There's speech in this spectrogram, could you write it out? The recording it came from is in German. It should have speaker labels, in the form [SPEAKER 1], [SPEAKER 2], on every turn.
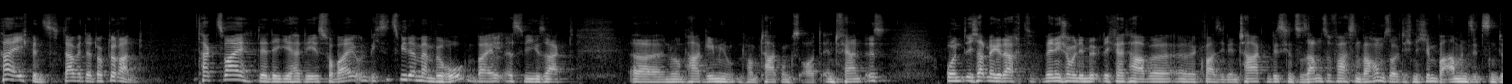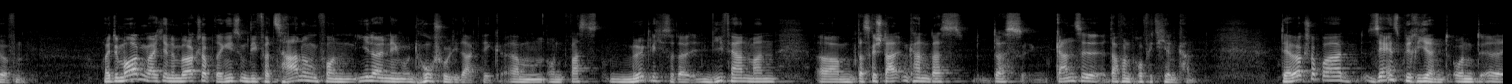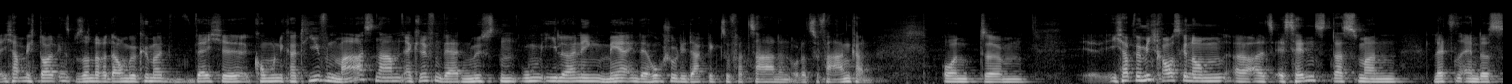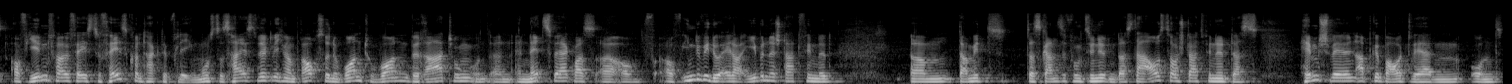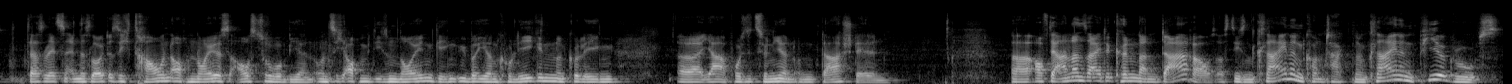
[SPEAKER 1] Hi, ich bin's, David, der Doktorand. Tag 2 der DGHD ist vorbei und ich sitze wieder in meinem Büro, weil es, wie gesagt, äh, nur ein paar Gehminuten vom Tagungsort entfernt ist. Und ich habe mir gedacht, wenn ich schon mal die Möglichkeit habe, äh, quasi den Tag ein bisschen zusammenzufassen, warum sollte ich nicht im Warmen sitzen dürfen? Heute Morgen war ich in einem Workshop, da ging es um die Verzahnung von E-Learning und Hochschuldidaktik ähm, und was möglich ist oder inwiefern man ähm, das gestalten kann, dass das Ganze davon profitieren kann. Der Workshop war sehr inspirierend und äh, ich habe mich dort insbesondere darum gekümmert, welche kommunikativen Maßnahmen ergriffen werden müssten, um E-Learning mehr in der Hochschuldidaktik zu verzahnen oder zu verankern. Und ähm, ich habe für mich rausgenommen äh, als Essenz, dass man letzten Endes auf jeden Fall Face-to-Face-Kontakte pflegen muss. Das heißt wirklich, man braucht so eine One-to-One-Beratung und ein, ein, Netzwerk, was äh, auf, auf, individueller Ebene stattfindet, ähm, damit das Ganze funktioniert und dass da Austausch stattfindet, dass Hemmschwellen abgebaut werden und dass letzten Endes Leute sich trauen, auch Neues auszuprobieren und sich auch mit diesem Neuen gegenüber ihren Kolleginnen und Kollegen äh, ja, positionieren und darstellen. Äh, auf der anderen Seite können dann daraus, aus diesen kleinen Kontakten und kleinen Peer Groups,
